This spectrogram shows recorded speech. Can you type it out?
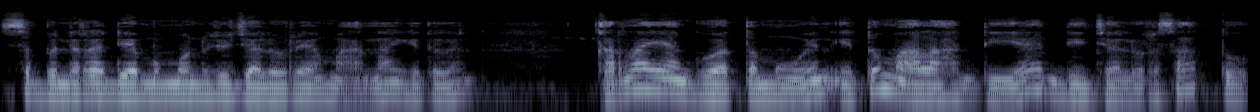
sebenarnya dia mau menuju jalur yang mana gitu kan. Karena yang gue temuin itu malah dia di jalur satu.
